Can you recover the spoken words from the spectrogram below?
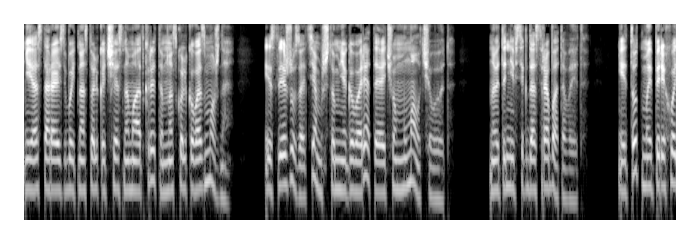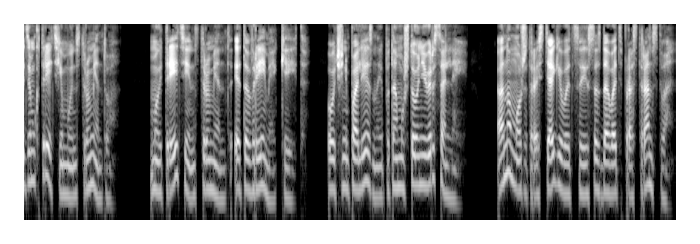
Я стараюсь быть настолько честным и открытым, насколько возможно, и слежу за тем, что мне говорят и о чем умалчивают. Но это не всегда срабатывает. И тут мы переходим к третьему инструменту. Мой третий инструмент — это время, Кейт. Очень полезный, потому что универсальный. Оно может растягиваться и создавать пространство —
